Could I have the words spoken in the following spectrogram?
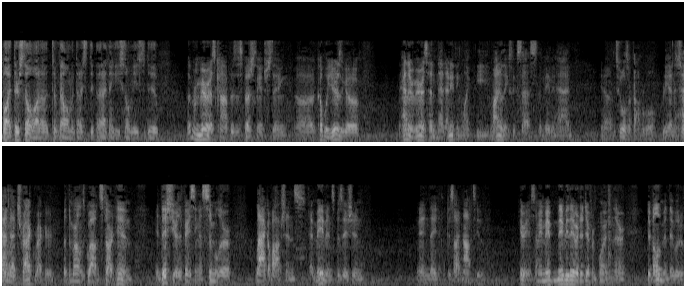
But there's still a lot of development that I, st- that I think he still needs to do. That Ramirez comp is especially interesting. Uh, a couple of years ago, Hanley Ramirez hadn't had anything like the minor league success that Maybin had you know, the tools are comparable, but he hadn't had that track record. But the Marlins go out and start him, and this year they're facing a similar lack of options at Maybin's position, and they decide not to. Curious. I mean, maybe, maybe they were at a different point in their development. They would have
